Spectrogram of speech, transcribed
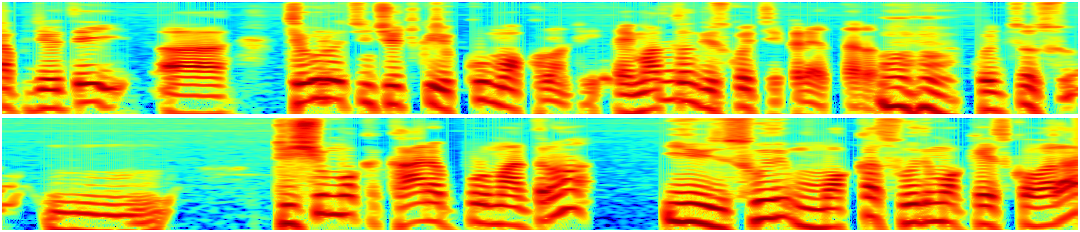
అప్పు చెబితే ఆ, తెగులు వచ్చిన చెట్టుకు ఎక్కువ మొక్కలు ఉంటాయి. అవి మొత్తం తీసుకొచ్చి ఇక్కడ వేస్తారు ఉహు. కొంచెం టిష్యూ మొక్క కానప్పుడు మాత్రం ఈ సూది మొక్క సూది మొక్క వేసుకోవాలా?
